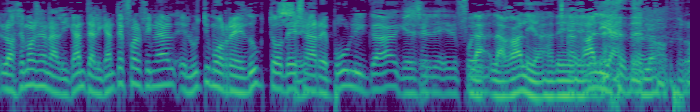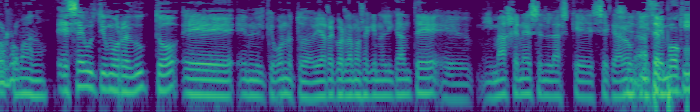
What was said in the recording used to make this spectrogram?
lo hacemos en Alicante. Alicante fue al final el último reducto de Sí. esa república, que es el- el- fue La, el- la Galia de, La Galia. de los, de los romanos. ese último reducto eh, en el que, bueno, todavía recordamos aquí en Alicante eh, imágenes en las que se quedaron Sí, hace 15 poco.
